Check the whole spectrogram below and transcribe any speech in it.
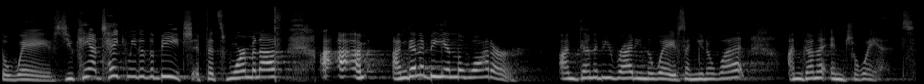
the waves. You can't take me to the beach if it's warm enough. I, am I'm, I'm gonna be in the water. I'm gonna be riding the waves. And you know what? I'm gonna enjoy it.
